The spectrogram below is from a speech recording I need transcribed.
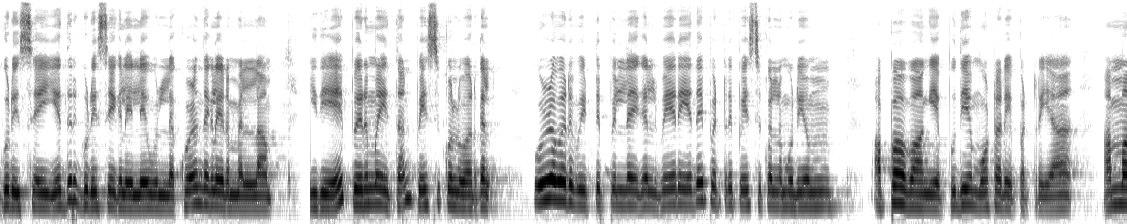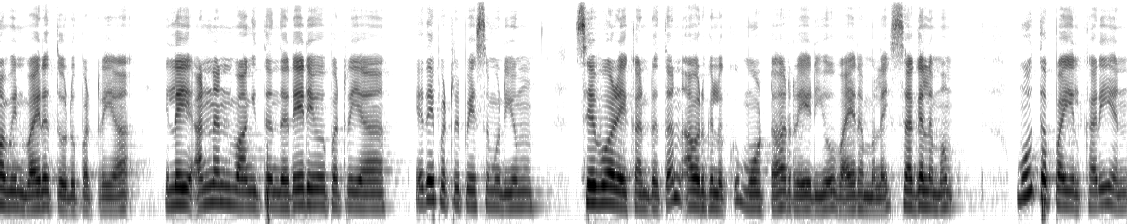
குடிசை எதிர் குடிசைகளிலே உள்ள குழந்தைகளிடமெல்லாம் இதே பெருமைத்தான் பேசிக்கொள்வார்கள். உழவர் வீட்டு பிள்ளைகள் வேறு எதை பற்றி பேசிக்கொள்ள முடியும்? அப்பா வாங்கிய புதிய மோட்டாரை பற்றியா? அம்மாவின் வைரத்தோடு பற்றியா? இல்லை அண்ணன் வாங்கி தந்த ரேடியோவை பற்றியா எதை பற்றி பேச முடியும்? செவ்வாழை கன்றுதான் அவர்களுக்கு மோட்டார் ரேடியோ வைரமலை சகலமும். மூத்த பையல் கரியன்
